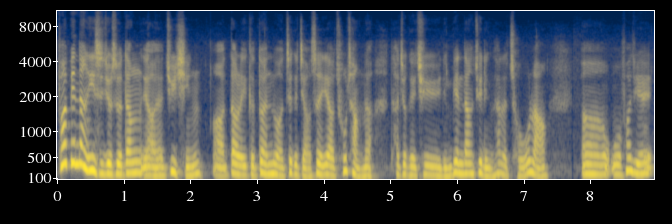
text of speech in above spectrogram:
发便当的意思就是说，当呃剧情啊到了一个段落，这个角色要出场了，他就可以去领便当，去领他的酬劳。嗯，我发觉。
